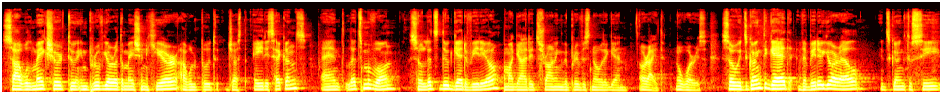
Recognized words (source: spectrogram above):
so I will make sure to improve your automation here. I will put just 80 seconds and let's move on. So let's do get video. Oh my God, it's running the previous node again. All right, no worries. So it's going to get the video URL. It's going to see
